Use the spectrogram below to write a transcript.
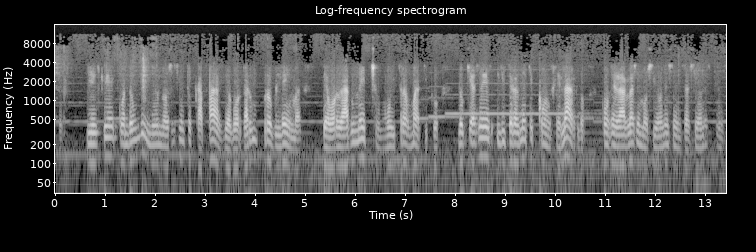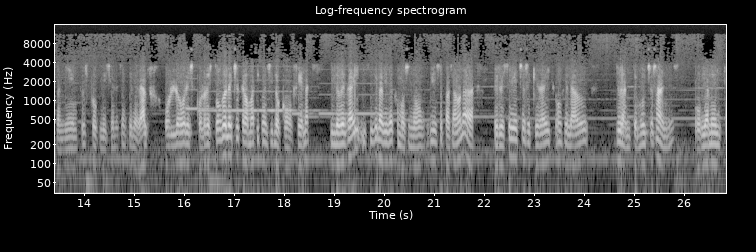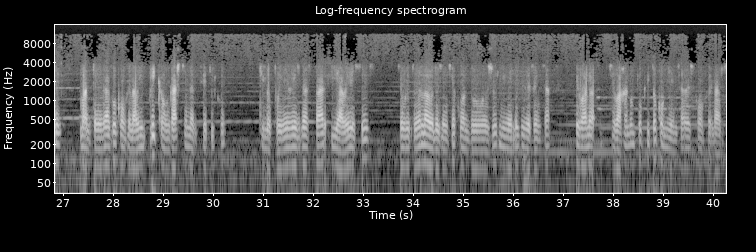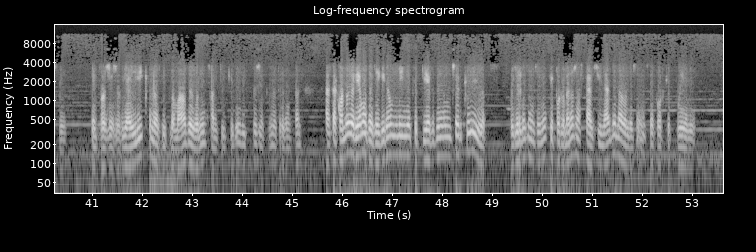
y es que cuando un niño no se siente capaz de abordar un problema, de abordar un hecho muy traumático, lo que hace es literalmente congelarlo, congelar las emociones, sensaciones, pensamientos, cogniciones en general, olores, colores, todo el hecho traumático en sí lo congela y lo deja ahí y sigue la vida como si no hubiese pasado nada. Pero ese hecho se queda ahí congelado durante muchos años. Obviamente, mantener algo congelado implica un gasto energético que lo puede desgastar y a veces, sobre todo en la adolescencia, cuando esos niveles de defensa se, van a, se bajan un poquito, comienza a descongelarse el proceso. De ahí que los diplomados de duelo infantil que yo dicto siempre me preguntan, ¿hasta cuándo deberíamos de seguir a un niño que pierde un ser querido? Pues yo les enseño que por lo menos hasta el final de la adolescencia, porque puede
